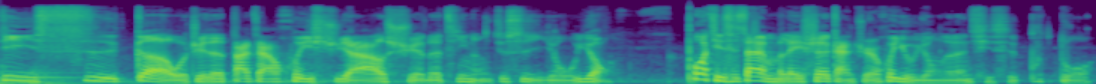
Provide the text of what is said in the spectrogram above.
第四四个，我觉得大家会需要学的技能就是游泳。不过，其实，在马来西亚感觉会游泳的人其实不多，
